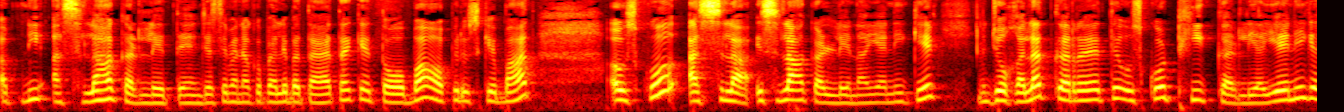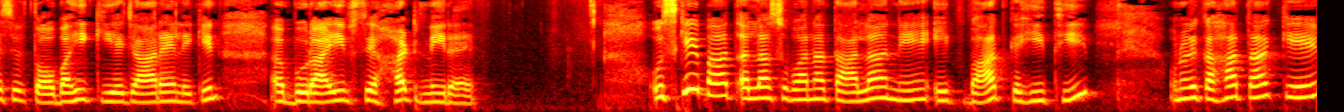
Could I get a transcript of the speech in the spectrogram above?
اپنی اصلاح کر لیتے ہیں۔ جیسے میں نے آپ کو پہلے بتایا تھا کہ توبہ اور پھر اس کے بعد اس کو اصلاح اصلاح کر لینا یعنی کہ جو غلط کر رہے تھے اس کو ٹھیک کر لیا۔ یہ نہیں کہ صرف توبہ ہی کیے جا رہے ہیں، لیکن برائی سے ہٹ نہیں رہے۔ اس کے بعد اللہ سبحانہ تعالیٰ نے ایک بات کہی تھی۔ انہوں نے کہا تھا کہ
